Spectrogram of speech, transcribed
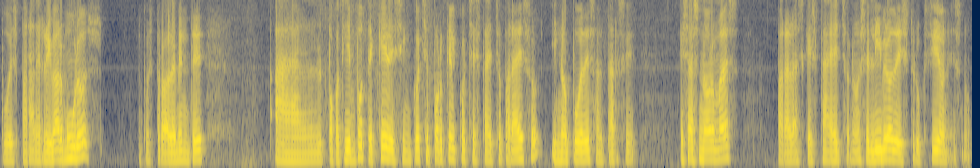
pues para derribar muros, pues probablemente al poco tiempo te quedes sin coche porque el coche está hecho para eso y no puede saltarse esas normas para las que está hecho, ¿no? Es el libro de instrucciones, ¿no?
